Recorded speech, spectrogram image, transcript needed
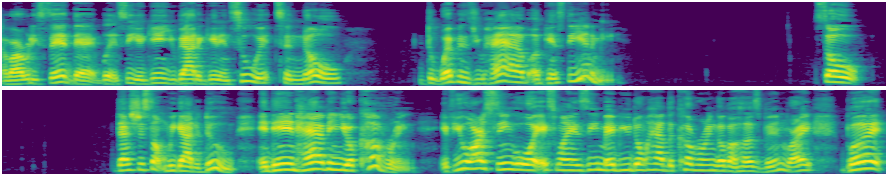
i've already said that but see again you got to get into it to know the weapons you have against the enemy so that's just something we got to do and then having your covering if you are single or x y and z maybe you don't have the covering of a husband right but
